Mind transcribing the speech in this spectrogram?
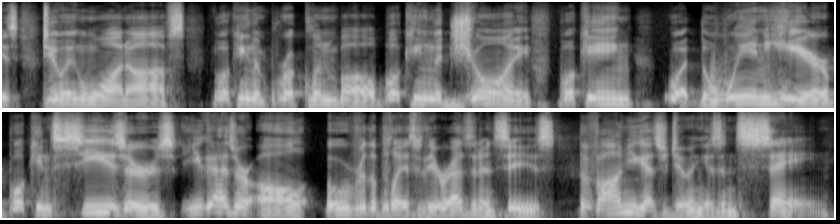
residencies, doing one offs, booking the Brooklyn Bowl, booking the Joint, booking what the Wynn here, booking Caesars. You guys are all over the place with your residencies. The volume you guys are doing is insane.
